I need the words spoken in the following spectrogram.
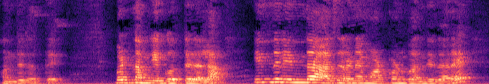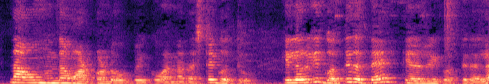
ಹೊಂದಿರುತ್ತೆ. ಬಟ್ ನಮ್ಗೆ ಗೊತ್ತಿರಲ್ಲ ಇಂದಿನಿಂದ ಆಚರಣೆ ಮಾಡ್ಕೊಂಡು ಬಂದಿದ್ದಾರೆ ನಾವು ಮುಂದೆ ಮಾಡ್ಕೊಂಡು ಹೋಗ್ಬೇಕು ಅನ್ನೋದಷ್ಟೇ ಗೊತ್ತು. ಕೆಲವರಿಗೆ ಗೊತ್ತಿರುತ್ತೆ ಕೆಲವರಿಗೆ ಗೊತ್ತಿರಲ್ಲ.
